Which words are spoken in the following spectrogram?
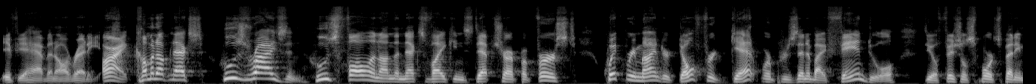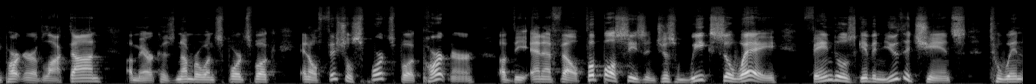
if you haven't already. All right, coming up next, who's rising? Who's falling on the next Vikings depth chart? But first, Quick reminder don't forget we're presented by FanDuel, the official sports betting partner of Locked On, America's number one sports book, and official sports book partner of the NFL. Football season just weeks away. FanDuel's giving you the chance to win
